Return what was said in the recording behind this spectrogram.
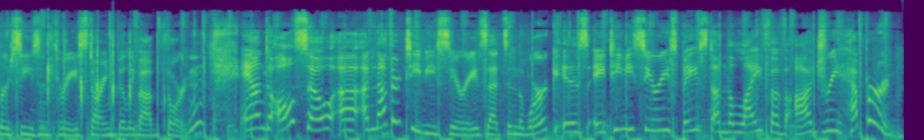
for season three, starring Billy Bob Thornton. And also, uh, another TV series that's in the work is a TV series based on the life of Audrey Hepburn.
